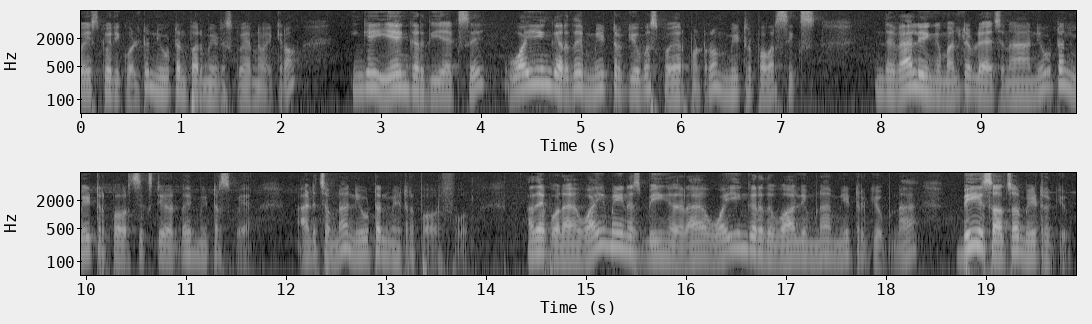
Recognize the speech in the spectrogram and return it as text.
y square equal to newton per metre ஸ்கொயர்னு வைக்கிறோம். இங்கே ஏங்கிறது எக்ஸு ஒய்ங்கிறது மீட்டர் க்யூபை ஸ்கொயர் பண்ணுறோம் மீட்டர் பவர் சிக்ஸ் இந்த வேல்யூ இங்கே மல்டிப்ளை ஆச்சுன்னா newton metre power six divide by metre square அடித்தோம்னா நியூட்டன் மீட்டர் பவர் ஃபோர் அதே போல் ஒய் மைனஸ் பிங்கிறதுல ஒய்ங்கிறது வால்யூம்னா மீட்டர் கியூப்னா b is also metre cube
